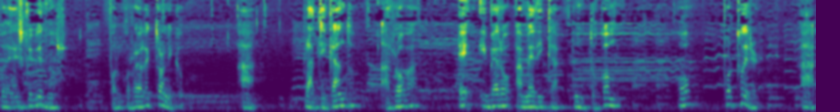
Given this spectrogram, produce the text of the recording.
Pueden escribirnos por correo electrónico a platicando arroba e iberoamerica.com o por Twitter a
